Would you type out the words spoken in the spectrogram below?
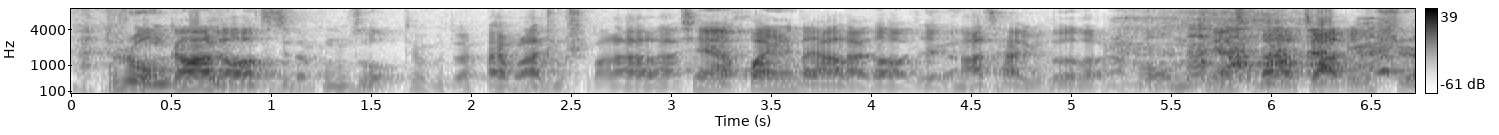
就是我们刚刚聊到自己的工作，对不对？哎，我来主持吧，来来来，现在欢迎大家来到这个阿菜与乐乐，然后我们今天请到的嘉宾是，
